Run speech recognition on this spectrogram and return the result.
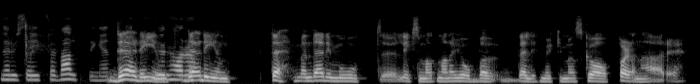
när du säger förvaltningen? Det är det, in, de... det, är det inte, men däremot eh, liksom att man har jobbat väldigt mycket med att skapa den här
